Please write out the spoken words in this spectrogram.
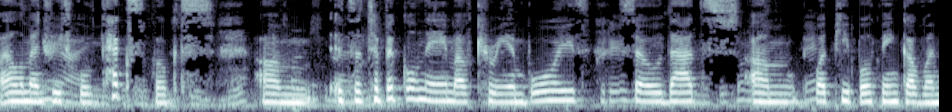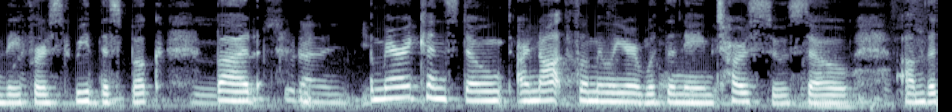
elementary school textbooks. Um, it's a typical name of Korean boys, so that's um, what people think of when they first read this book. But Americans don't are not familiar with the name Cholsu, so um, the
